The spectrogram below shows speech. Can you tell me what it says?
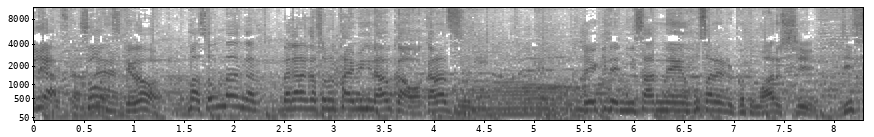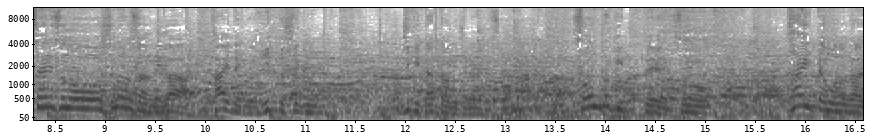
いやですからね。そうですけどまあそんなんがなかなかそのタイミングで合うかは分からず平気で23年干されることもあるし。実際にその島野さんが書いた曲がヒットしていく時期ってあったわけじゃないですか。その時ってその書いたものが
